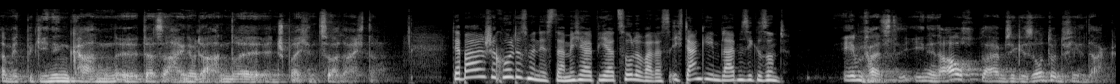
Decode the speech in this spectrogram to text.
damit beginnen kann, äh, das eine oder andere entsprechend zu erleichtern. Der bayerische Kultusminister Michael Piazzolo war das. Ich danke Ihnen. Bleiben Sie gesund. Ebenfalls Ihnen auch. Bleiben Sie gesund und vielen Dank.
